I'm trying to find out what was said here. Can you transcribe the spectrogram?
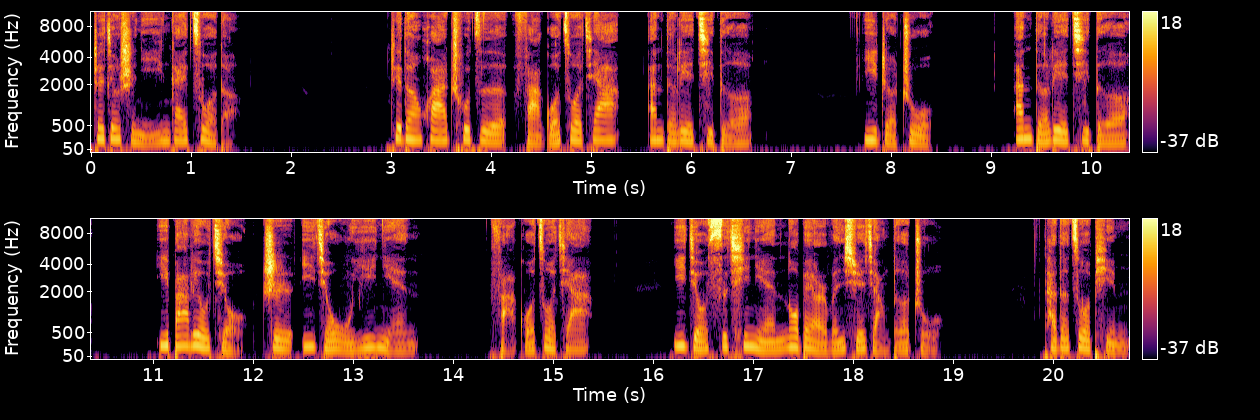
这就是你应该做的。这段话出自法国作家安德烈·纪德。译者注：安德烈·纪德，一八六九至一九五一年，法国作家，一九四七年诺贝尔文学奖得主。他的作品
